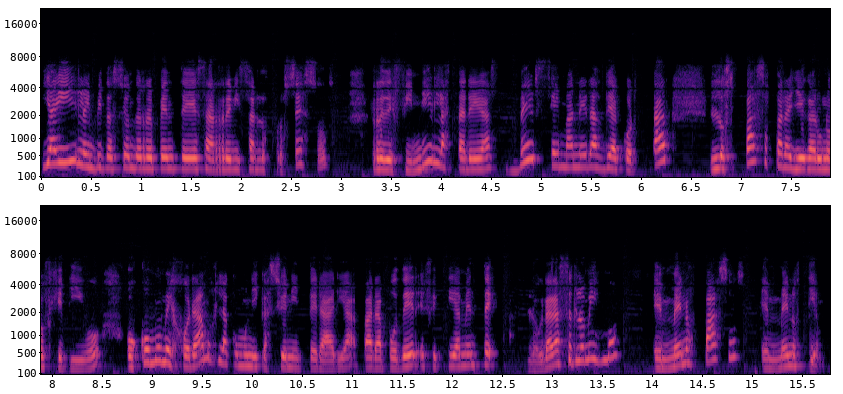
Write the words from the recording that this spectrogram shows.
Y ahí la invitación de repente es a revisar los procesos, redefinir las tareas, ver si hay maneras de acortar los pasos para llegar a un objetivo o cómo mejoramos la comunicación interaria para poder efectivamente lograr hacer lo mismo en menos pasos, en menos tiempo.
